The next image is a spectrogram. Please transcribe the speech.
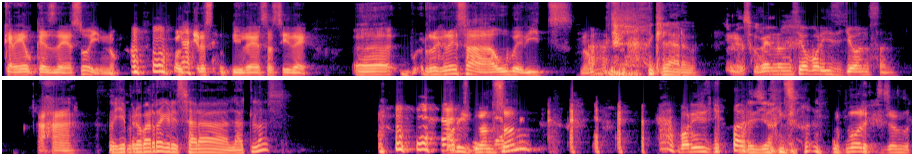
creo que es de eso y no. Cualquier estupidez así de, eh, regresa a Uber Eats, ¿no? claro. Eso. Renunció Boris Johnson. Ajá. Oye, pero va a regresar al Atlas. Boris Johnson. Boris Johnson. Boris Johnson. Boris Johnson.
